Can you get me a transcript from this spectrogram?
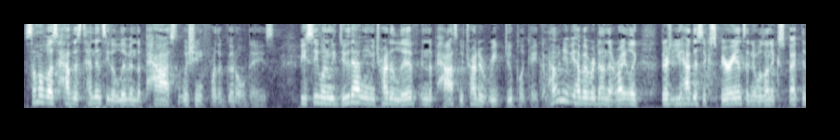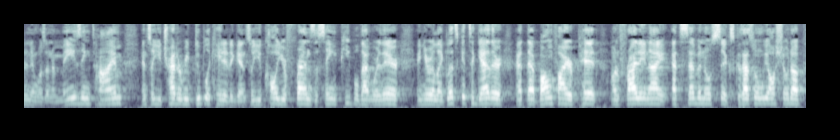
Some of us have this tendency to live in the past, wishing for the good old days. But you see, when we do that, when we try to live in the past, we try to reduplicate them. How many of you have ever done that, right? Like, there's, you had this experience and it was unexpected and it was an amazing time, and so you try to reduplicate it again. So you call your friends, the same people that were there, and you're like, let's get together at that bonfire pit on Friday night at 7.06, because that's when we all showed up,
